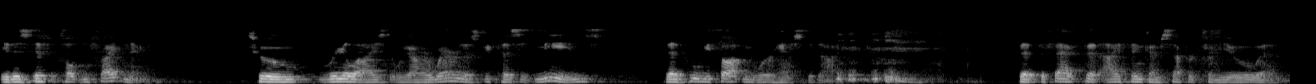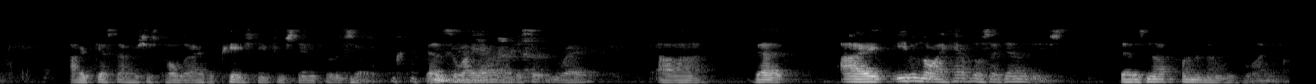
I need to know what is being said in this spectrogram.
it is difficult and frightening to realize that we are awareness because it means that who we thought we were has to die. that the fact that I think I'm separate from you, and I guess I was just told I have a PhD from Stanford, so that's who I am in a certain way. Uh, that I, even though I have those identities, that is not fundamentally who I am.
